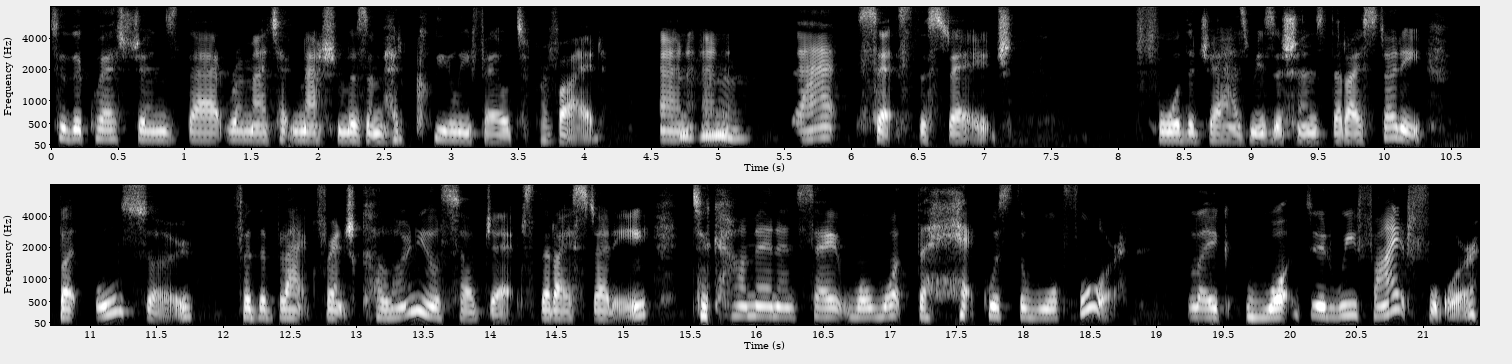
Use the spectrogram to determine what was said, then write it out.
to the questions that romantic nationalism had clearly failed to provide. And, mm-hmm. and that sets the stage for the jazz musicians that I study, but also for the Black French colonial subjects that I study to come in and say, well, what the heck was the war for? Like what did we fight for?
